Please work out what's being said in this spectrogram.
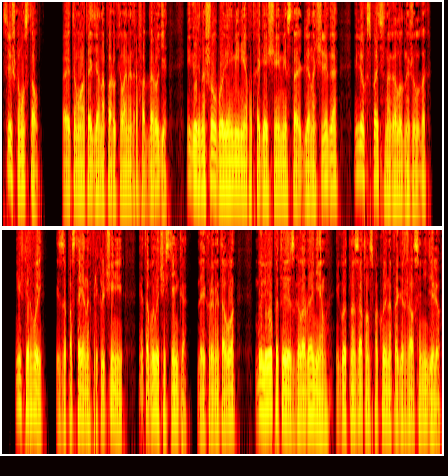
слишком устал. Поэтому, отойдя на пару километров от дороги, Игорь нашел более-менее подходящее место для ночлега и лег спать на голодный желудок. Не впервой, из-за постоянных приключений, это было частенько, да и кроме того, были опыты с голоданием, и год назад он спокойно продержался неделю,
